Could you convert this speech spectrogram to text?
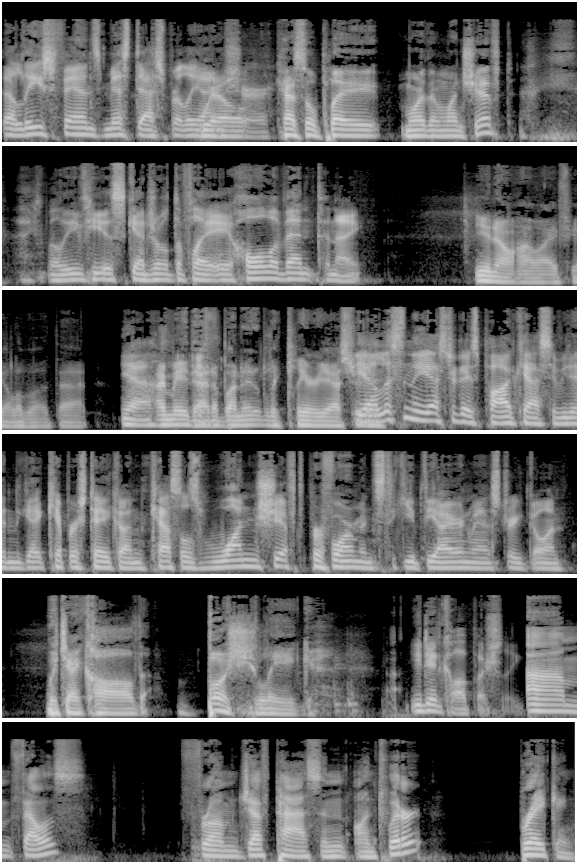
that Leafs fans miss desperately, I'm Will sure. Kessel play more than one shift? I believe he is scheduled to play a whole event tonight. You know how I feel about that. Yeah. I made that If- abundantly clear yesterday. Yeah, listen to yesterday's podcast if you didn't get Kyper's take on Kessel's one shift performance to keep the Ironman streak going. which I called Bush League. You did call it Bush League. Um, fellas, from Jeff Passan on Twitter, breaking.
